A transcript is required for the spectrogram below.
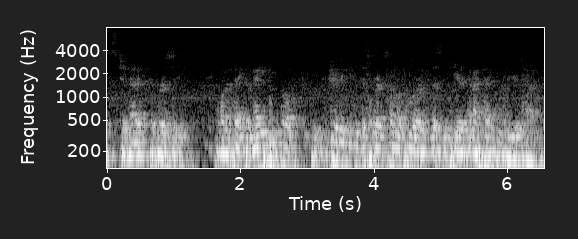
It's genetic diversity. I want to thank the many people who contributed to this work, some of who are listed here, and I thank you for your time.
